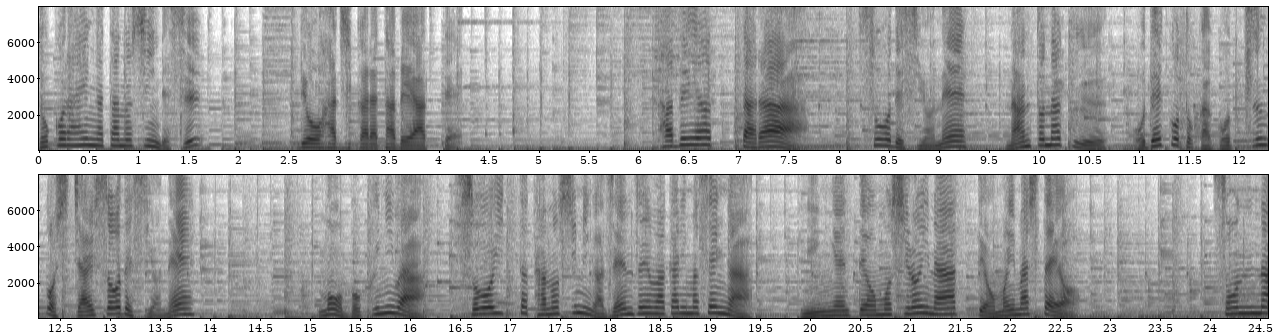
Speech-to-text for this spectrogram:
どこら辺が楽しいんです？両端から食べ合って。食べ合ったらそうですよね。なんとなくおでことかごっつんこしちゃいそうですよね。もう僕にはそういった楽しみが全然わかりませんが人間って面白いなって思いましたよ。そんな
